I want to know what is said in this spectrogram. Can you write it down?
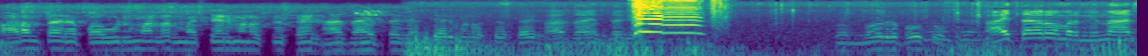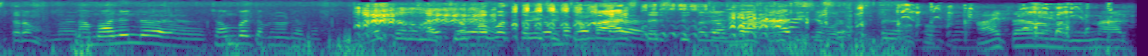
ಮಾಡಂತಾರಪ್ಪ ಹುಡ್ರು ಮಾಡ್ಲಾರ ಮತ್ತೆ ಯಾರು ಮಾಡೋಕೆ ಸರಿ ಯಾರು ಮಾಡೋಕೆ ಸರಿ ಆಯ್ತಾಯ್ತು ನೋಡ್ರಪ್ಪ ಸ್ವಲ್ಪ ಆಯ್ತಾರ ಮರ ನಿನ್ನ ಆರಿಸ್ತಾರಮ್ಮ ನಮ್ಮ ಮನೆಯಿಂದ ಚಂಬಲ್ ತಪ್ಪ ನೋಡ್ರಪ್ಪ ಚಂಬ ಬರ್ತವೆ ಚಂಬ ಆರಿಸಿ ತರಿಸ್ತೀವಿ ಆಯ್ತಾರ ಮರ ನಿನ್ನ ಆರಿಸ್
